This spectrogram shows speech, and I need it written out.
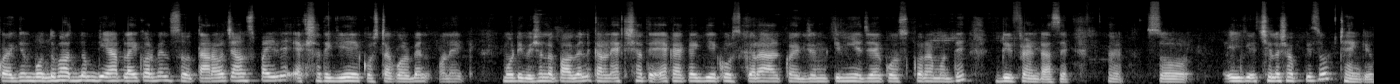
কয়েকজন বন্ধু বান্ধব দিয়ে অ্যাপ্লাই করবেন সো তারাও চান্স পাইলে একসাথে গিয়ে কোর্সটা করবেন। অনেক মোটিভেশনও পাবেন, কারণ একসাথে একা একা গিয়ে কোর্স করা আর কয়েকজনকে নিয়ে যেয়ে কোর্স করার মধ্যে ডিফারেন্ট আছে। হ্যাঁ সো এই ছিল সব কিছু থ্যাংক ইউ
